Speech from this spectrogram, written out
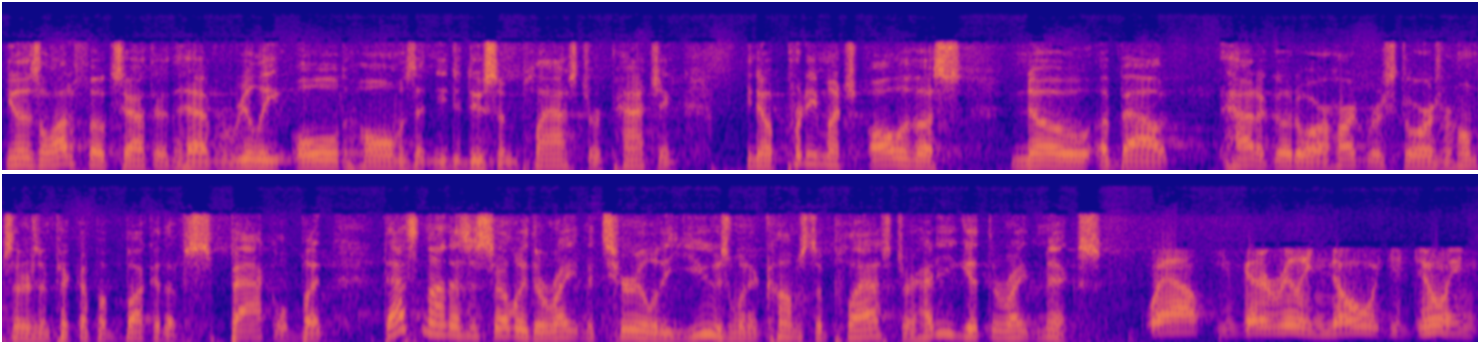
You know, there's a lot of folks out there that have really old homes that need to do some plaster patching. You know, pretty much all of us know about how to go to our hardware stores or home centers and pick up a bucket of spackle, but that's not necessarily the right material to use when it comes to plaster. How do you get the right mix? Well, you've got to really know what you're doing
